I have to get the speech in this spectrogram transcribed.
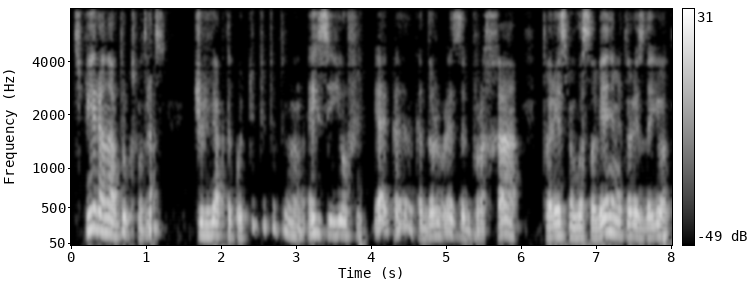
Теперь она вдруг смотрит, раз, червяк такой, эйзи йофи, это браха, творец мне благословениями творец дает.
